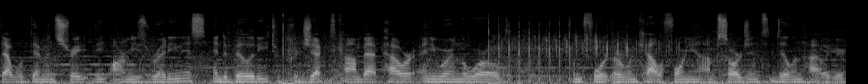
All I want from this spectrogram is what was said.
that will demonstrate the Army's readiness and ability to project combat power anywhere in the world. From Fort Irwin, California, I'm Sergeant Dylan Heiliger.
